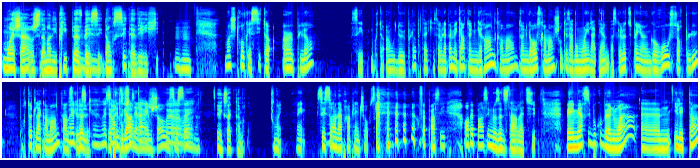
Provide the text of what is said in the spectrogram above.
moins justement, les prix peuvent Mhm. baisser. Donc, c'est à vérifier. Mhm. Moi, je trouve que si tu as un plat, c'est ou que tu as un ou deux plats, peut-être que ça vaut la peine. Mais quand tu as une grande commande, tu as une grosse commande, je trouve que ça vaut moins la peine parce que là, tu payes un gros surplus pour toute la commande, tandis Ouais, que là, le, que, ouais, le c'est en prix du gaz est la même chose, Ouais, c'est ouais, ça. ouais. là. Exactement. C'est ça, on apprend plein de choses. on, fait penser, on fait penser nos auditeurs là-dessus. Bien, merci beaucoup, Benoît. Euh, il est temps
